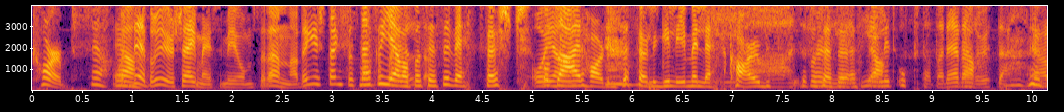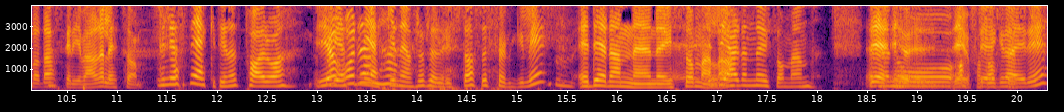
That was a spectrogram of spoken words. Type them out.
carbs. Ja. Og Ja. det bryr jo ikke jeg meg så mye om, så den hadde jeg ikke tenkt å smake Nei, for jeg var på. CC Vest først, Å, og der har de selvfølgelig med less carbs Ja, på CC. Vest. De er litt opptatt av det der ute. Ja, da, der skal de være litt sånn. Men jeg sneket inn et par òg. Ja, jeg her- ned fra Fredrikstad, selvfølgelig. Er det den nøysomme, eller? Det er den nøysommen. Det er- det er jo fantastisk. greier i.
